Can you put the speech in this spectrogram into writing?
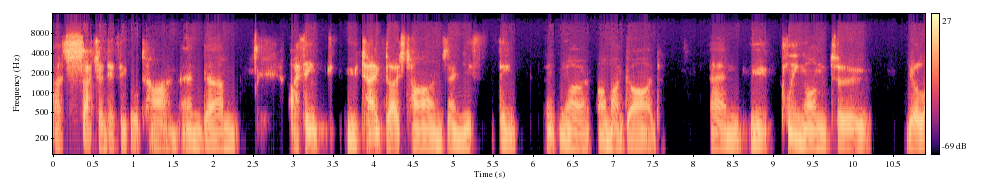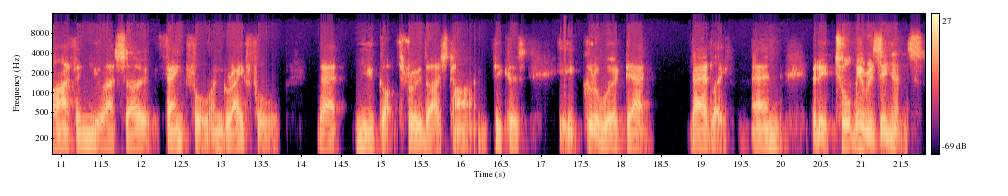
uh, such a difficult time. And um, I think you take those times and you think, you know, oh my God, and you cling on to your life and you are so thankful and grateful that you got through those times because it could have worked out badly. And but it taught me resilience.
